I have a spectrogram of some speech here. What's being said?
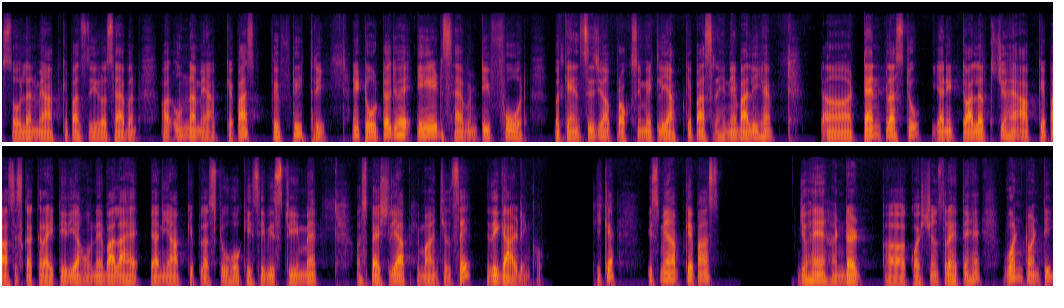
सोलन में आपके पास 07 और ऊना में आपके पास 53 यानी टोटल जो है 874 वैकेंसीज जो अप्रॉक्सीमेटली आपके पास रहने वाली है। टेन प्लस टू यानी ट्वेल्थ जो है आपके पास इसका क्राइटेरिया होने वाला है, यानी आपकी प्लस टू हो किसी भी स्ट्रीम में स्पेशली आप हिमाचल से रिगार्डिंग हो। ठीक है? इसमें आपके पास जो है हंड्रेड क्वेश्चंस uh, रहते हैं। 120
